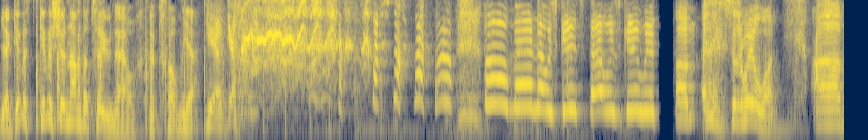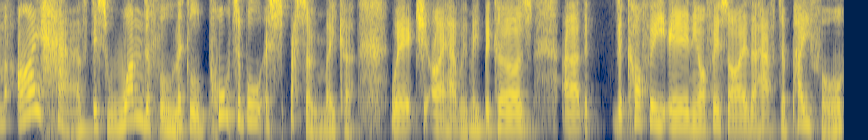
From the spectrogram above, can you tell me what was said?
Yeah, give us give us your number two now, Thom. Yeah. Yeah. oh man, that was good. That was good. Um, so the real one. Um, I have this wonderful little portable espresso maker, which I have with me because uh, the the coffee in the office I either have to pay for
